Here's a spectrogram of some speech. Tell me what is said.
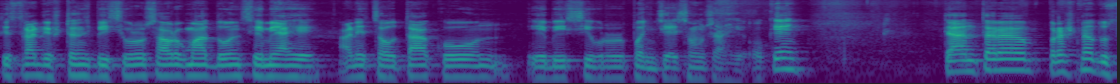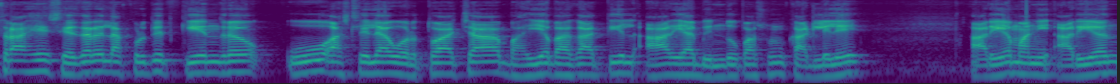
तिसरा डिस्टन्स बी सीवरून सावरगमा दोन सेमी आहे आणि चौथा कोण ए बी बरोबर पंचेचाळीस अंश आहे ओके त्यानंतर प्रश्न दुसरा आहे शेजारील आकृतीत केंद्र ओ असलेल्या वर्तुळाच्या बाह्य भागातील आर या बिंदूपासून काढलेले आर एम आणि आर्यन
